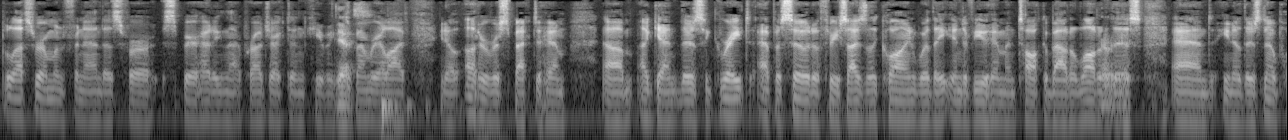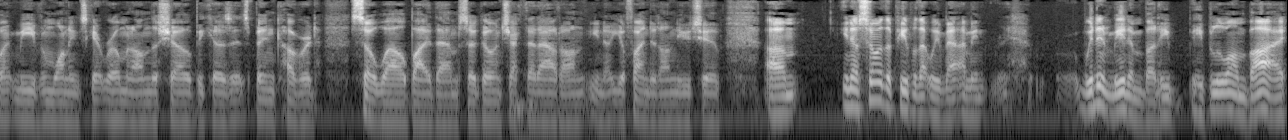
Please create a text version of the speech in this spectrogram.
bless Roman Fernandez for spearheading that project and keeping Yes. his memory alive. You know, utter respect to him. Um, again, there's a great episode of Three Sides of the Coin where they interview him and talk about a lot of Oh, yeah. this. And you know, there's no point me even wanting to get Roman on the show because it's been covered so well by them. So go and check that out on. You know, you'll find it on YouTube. Um, you know, some of the people that we met. I mean, we didn't meet him, but he he blew on by,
